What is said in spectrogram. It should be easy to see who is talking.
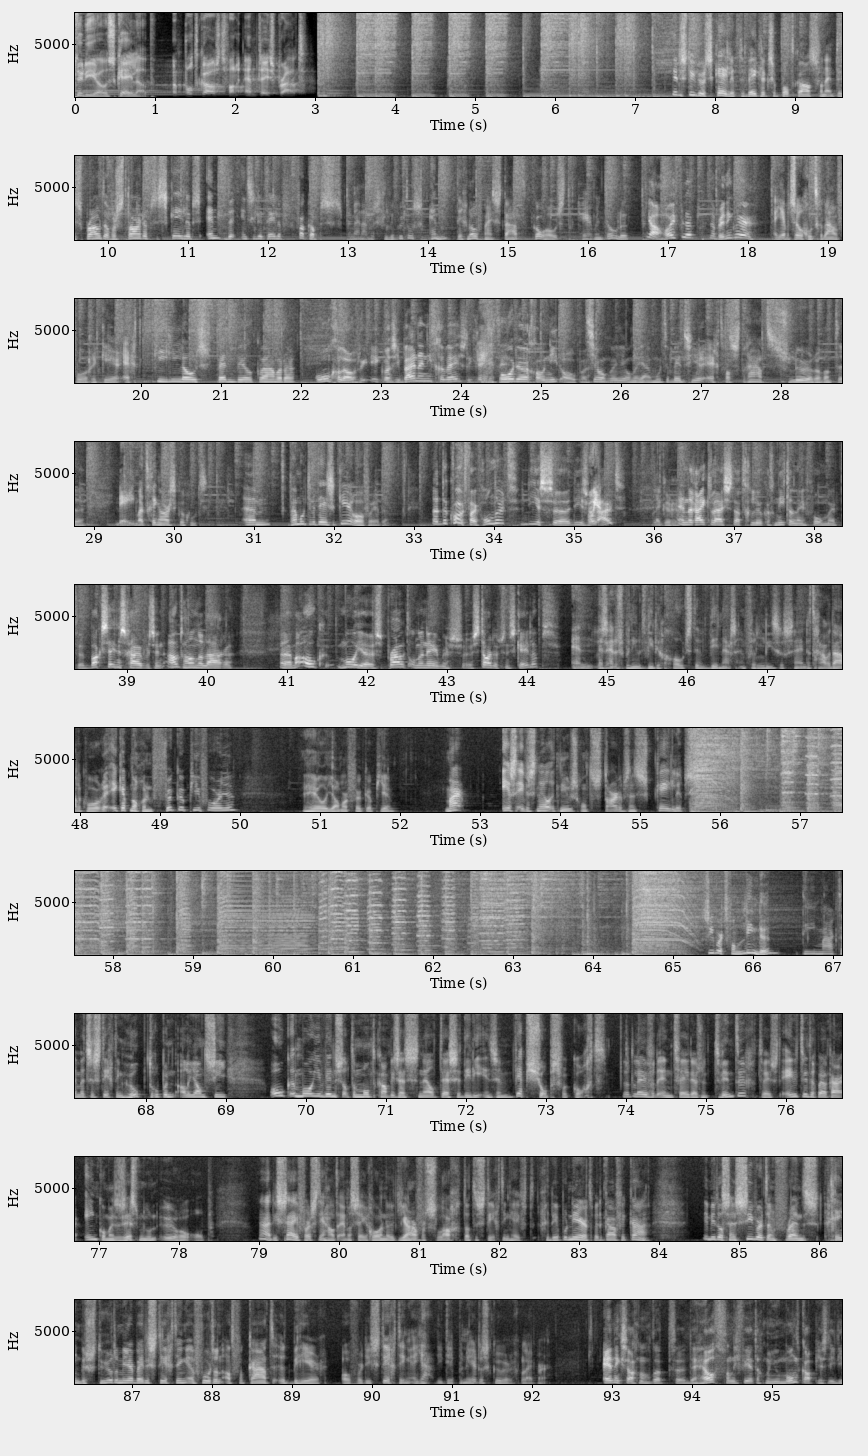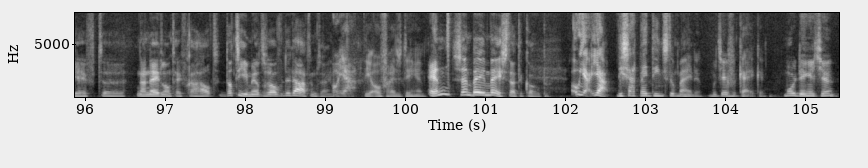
Speaker 1: Studio Scale Up, een podcast van MT Sprout.
Speaker 2: Dit is Studio Scale-up, de wekelijkse podcast van MT Sprout over startups, scale-ups en de incidentele fuck-ups. Mijn naam is Philip Butos en tegenover mij staat co-host Herwin Tolen.
Speaker 3: Ja, hoi Flip, daar ben ik weer.
Speaker 2: En je hebt het zo goed gedaan vorige keer. Echt kilo's fanbeeld kwamen er.
Speaker 3: Ongelooflijk, ik was hier bijna niet geweest. Ik kreeg
Speaker 2: Echt,
Speaker 3: de
Speaker 2: hè?
Speaker 3: voordeur gewoon niet open.
Speaker 2: Jongen, jongen, ja, moeten mensen hier echt van straat sleuren. Want eh, nee, maar het ging hartstikke goed. Ehm, waar moeten we deze keer over hebben?
Speaker 3: Eh, De quote 500, die is, eh, die is weer
Speaker 2: Oh ja.
Speaker 3: uit.
Speaker 2: Lekker.
Speaker 3: En de rijklijst staat gelukkig niet alleen vol met eh, bakstenenschuivers en autohandelaren. eh, maar ook mooie Sprout-ondernemers, start-ups en scale-ups.
Speaker 2: En we zijn dus benieuwd wie de grootste winnaars en verliezers zijn. Dat gaan we dadelijk horen. Ik heb nog een fuck-upje voor je. Heel jammer fuck-upje. Maar eerst even snel het nieuws rond startups en scale-ups. Siebert van Lienden, die maakte met zijn stichting Hulptroepen Alliantie ook een mooie winst op de mondkapjes en sneltesten die hij in zijn webshops verkocht. Dat leverde in 2020, 2021 bij elkaar 1,6 miljoen euro op. Nou, die cijfers die haalt NRC gewoon uit het jaarverslag dat de stichting heeft gedeponeerd bij de KVK. Inmiddels zijn Siebert en Friends geen bestuurder meer bij de stichting en voert een advocaat het beheer over die stichting. En ja, die deponeert dus keurig blijkbaar.
Speaker 3: En ik zag nog dat eh, de helft van die 40 miljoen mondkapjes die hij heeft, eh, naar Nederland heeft gehaald, dat die inmiddels over de datum zijn.
Speaker 2: Oh ja, die overheidsdingen.
Speaker 3: En zijn BMW staat te koop.
Speaker 2: Oh ja, ja, die staat bij dienstdomeinen. Moet je even kijken. Mooi dingetje.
